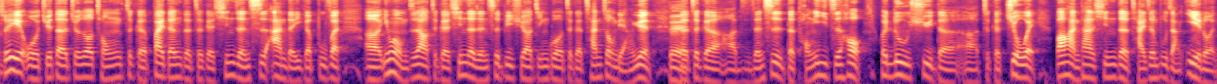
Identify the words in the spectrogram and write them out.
所以我觉得就是说，从这个拜登的这个新人事案的一个部分，呃，因为我们知道这个新的人事必须要经过这个参众两院的这个呃人事的同意之后，会陆续的呃这个就位，包含他的新的财政部长叶伦，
